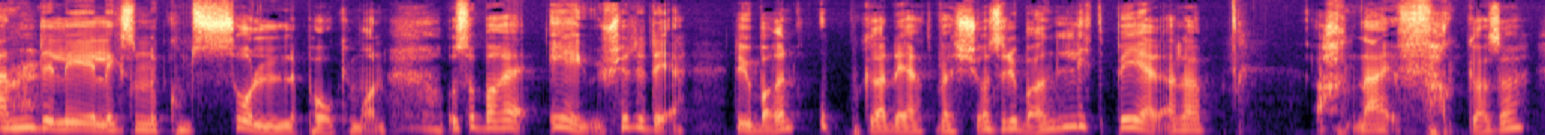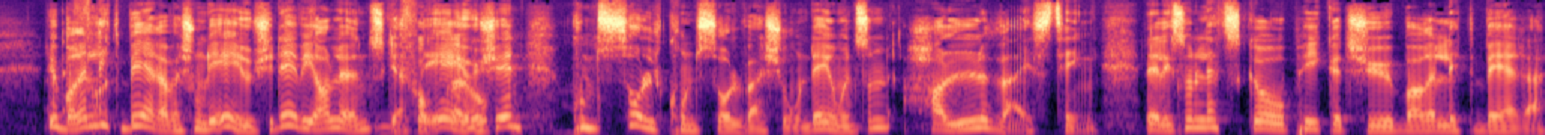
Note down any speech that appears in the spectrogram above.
endelig liksom konsoll-Pokémon. Og så bare er jo ikke det det. Det er jo bare en oppgradert versjon. Så det er jo bare en litt bedre Eller ah, Nei, fuck, altså. Det er jo bare en litt bedre versjon. Det er jo ikke det vi alle ønsket. De Det er jo ikke en konsoll-konsoll-versjon. Det er jo en sånn halvveis ting. Det er liksom Let's Go Pikachu, bare litt bedre.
